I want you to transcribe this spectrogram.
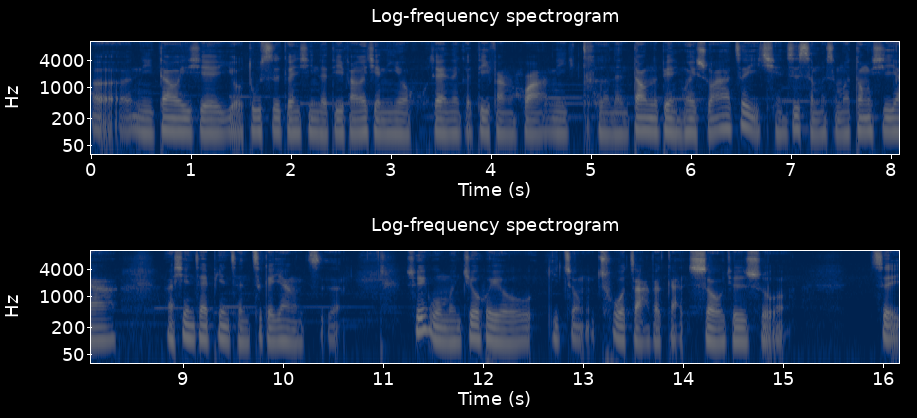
呃，你到一些有都市更新的地方，而且你有活在那个地方的话，你可能到那边你会说啊，这以前是什么什么东西呀？啊，现在变成这个样子，所以我们就会有一种错杂的感受，就是说，这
